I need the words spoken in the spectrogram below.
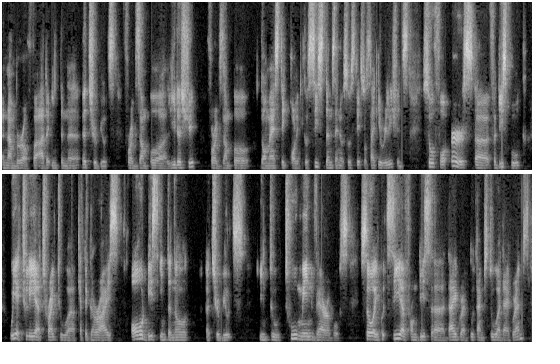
a number of other internal attributes, for example, leadership, for example, domestic political systems and also state society relations. So for us, uh, for this book, we actually uh, try to uh, categorize all these internal attributes into two main variables. So you could see uh, from this uh, diagram, two times two uh, diagrams,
